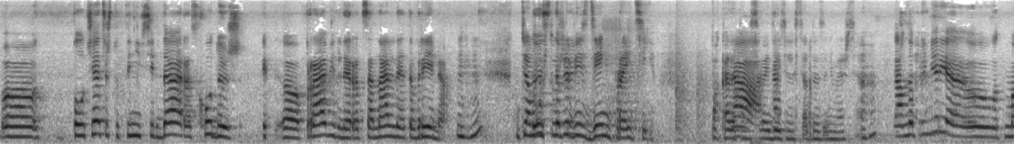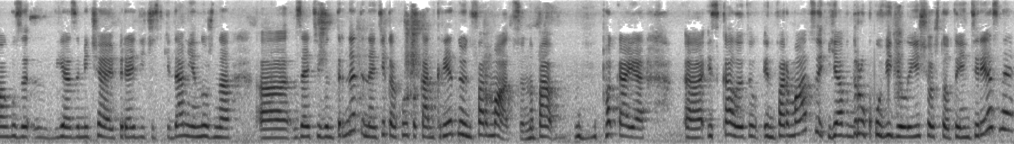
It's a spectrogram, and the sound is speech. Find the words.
э, получается, что ты не всегда расходуешь э, правильно и рационально это время. Угу. У тебя То может есть, уже например- весь день пройти, пока ты Да, там своей да. деятельностью одной занимаешься. Ага. Там, например, я э, вот могу, я замечаю периодически, да, мне нужно э, зайти в интернет и найти какую-то конкретную информацию. Но по- пока я искала эту информацию, я вдруг увидела еще что-то интересное,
